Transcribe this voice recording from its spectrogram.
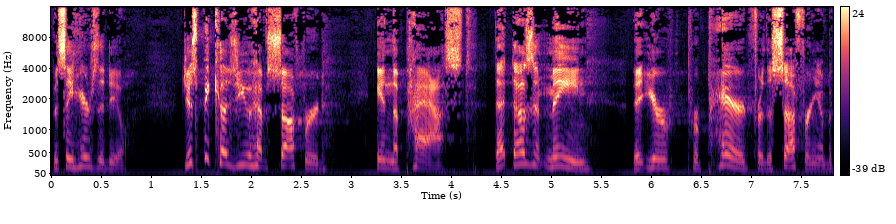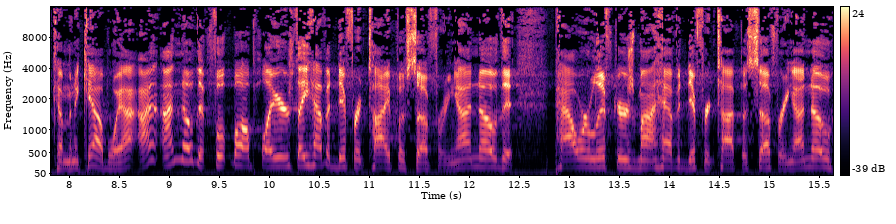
But see, here's the deal just because you have suffered in the past, that doesn't mean that you're prepared for the suffering of becoming a cowboy. I, I, know that football players, they have a different type of suffering. I know that power lifters might have a different type of suffering. I know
